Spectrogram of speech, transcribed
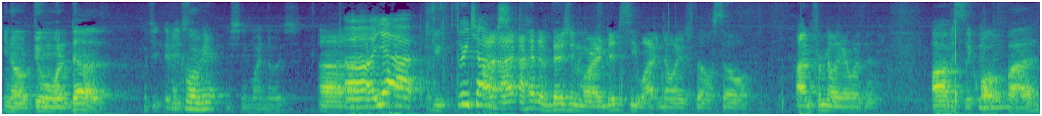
you know, doing what it does. Have you, Come have over here. you seen my noise? Uh, Uh, yeah, You- three times. I, I, I had a vision where I did see white noise though, so I'm familiar with it. Obviously qualified.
